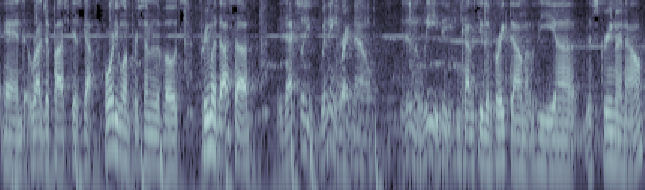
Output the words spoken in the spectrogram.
and Rajapaksa has got 41% of the votes. Premadasa is actually winning right now. He's in the lead. You can kind of see the breakdown of the uh, the screen right now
